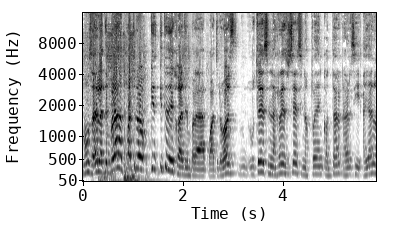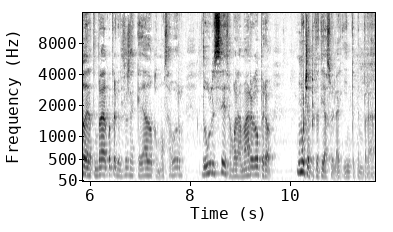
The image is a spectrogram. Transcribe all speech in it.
Vamos a ver la temporada 4. ¿Qué, qué te dejó la temporada 4? Vos- Ustedes en las redes sociales si nos pueden contar, a ver si hay algo de la temporada 4 que les haya quedado como sabor dulce, sabor amargo, pero mucha expectativa sobre la quinta temporada.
